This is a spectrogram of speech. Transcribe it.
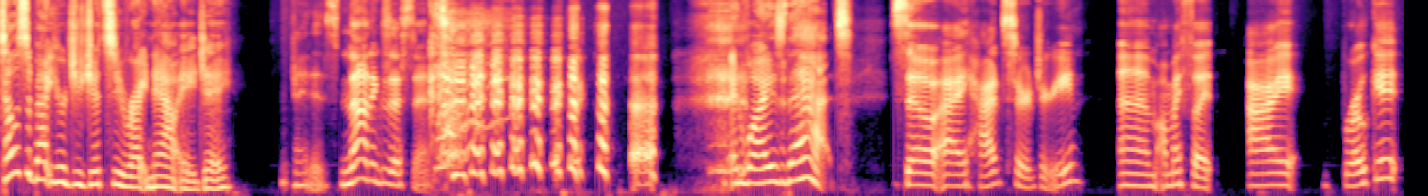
Tell us about your jujitsu right now, AJ. It is non existent. and why is that? So I had surgery um, on my foot. I broke it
